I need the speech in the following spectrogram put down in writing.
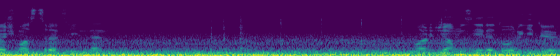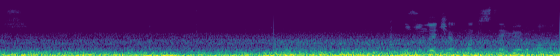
Şaşmaz trafiğinden varacağımız yere doğru gidiyoruz. Uzun da çakmak istemiyorum ama.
